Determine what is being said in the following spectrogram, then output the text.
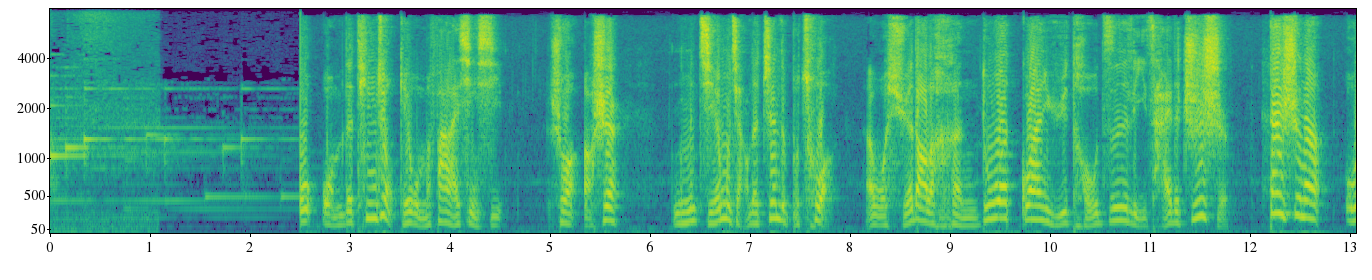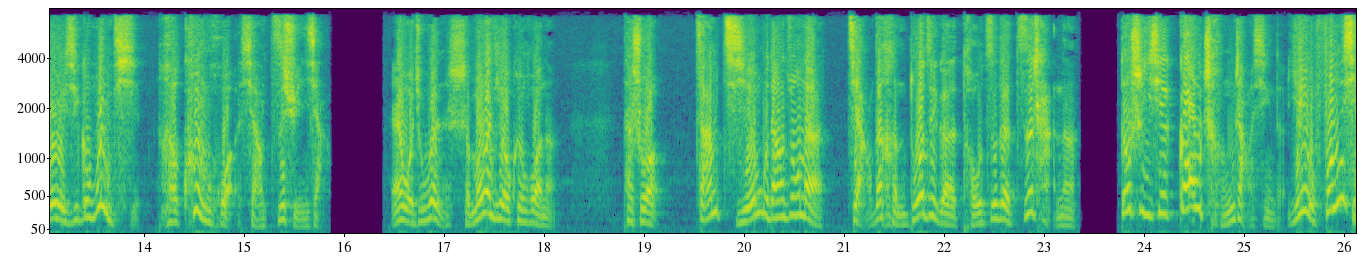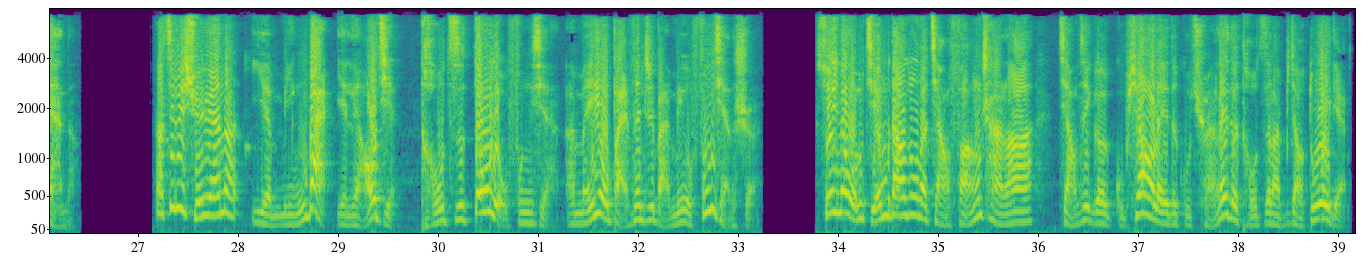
我们的听众给我们发来信息，说老师，你们节目讲的真的不错啊，我学到了很多关于投资理财的知识，但是呢，我有一个问题和困惑，想咨询一下。哎，我就问什么问题和困惑呢？他说，咱们节目当中呢讲的很多这个投资的资产呢，都是一些高成长性的，也有风险的。那这位学员呢也明白也了解，投资都有风险啊，没有百分之百没有风险的事。所以呢，我们节目当中呢讲房产啦，讲这个股票类的、股权类的投资啦比较多一点。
